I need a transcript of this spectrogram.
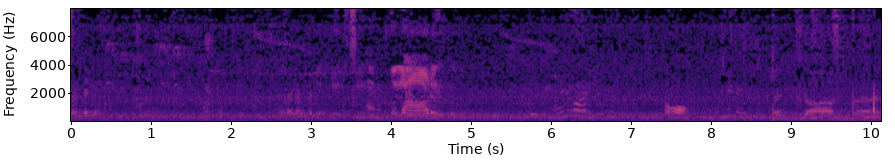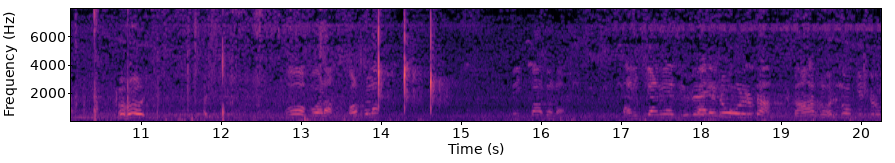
രണ്ടല്ലേ രണ്ടല്ലേ ആട്. ഓ പോടാ കുഴപ്പമില്ല മെയ്ക്കാത്തണ്ട തനിക്കാണ് കാരണം ഒരു നോക്കിയിരിക്കണം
